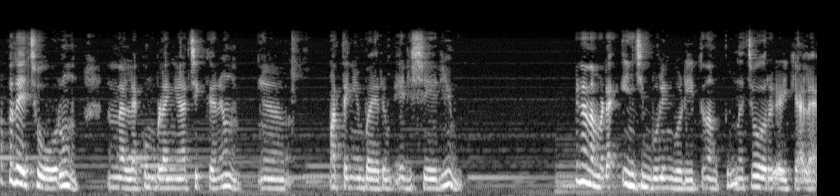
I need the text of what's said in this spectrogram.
അപ്പോൾ ഇതേ ചോറും നല്ല കുമ്പളങ്ങ ചിക്കനും മത്തങ്ങയും പയറും എരിശ്ശേരിയും. പിന്നെ നമ്മുടെ ഇഞ്ചിൻ പുളിയും കൂടിയിട്ട് നമുക്കിന്ന് ചോറ് കഴിക്കാമല്ലേ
